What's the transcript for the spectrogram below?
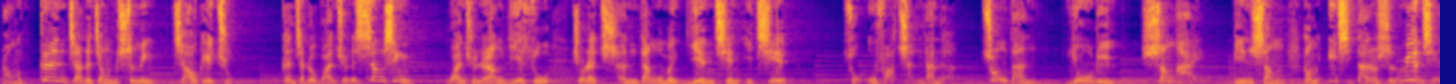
让我们更加的将我们的生命交给主，更加的完全的相信，完全的让耶稣就来承担我们眼前一切所无法承担的重担、忧虑、伤害、鞭伤，让我们一起带到神的面前。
